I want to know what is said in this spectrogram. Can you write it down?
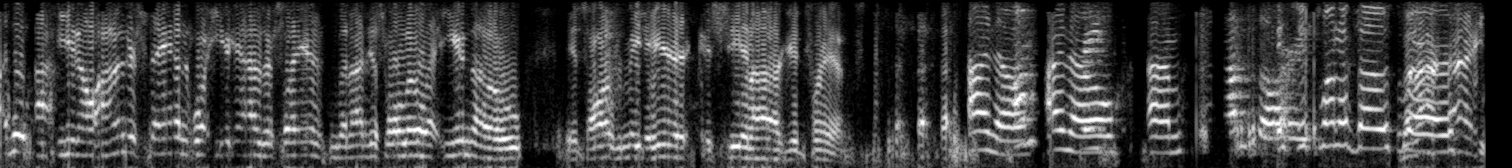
I just, I, you know, I understand what you guys are saying, but I just want to let you know it's hard for me to hear it because she and I are good friends. I know, I know. Um, I'm sorry. it's just one of those but where I, hey,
